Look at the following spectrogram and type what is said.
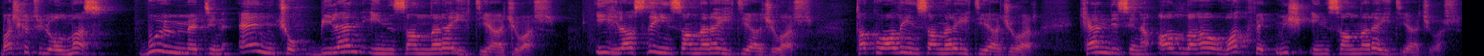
Başka türlü olmaz. Bu ümmetin en çok bilen insanlara ihtiyacı var. İhlaslı insanlara ihtiyacı var takvalı insanlara ihtiyacı var. Kendisini Allah'a vakfetmiş insanlara ihtiyacı var.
